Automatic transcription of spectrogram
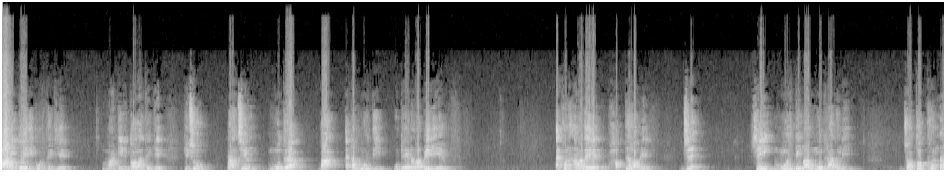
বাড়ি তৈরি করতে গিয়ে মাটির তলা থেকে কিছু প্রাচীন মুদ্রা বা একটা মূর্তি উঠে এলো বা বেরিয়ে এলো। এখন আমাদের ভাবতে হবে যে সেই মূর্তি বা মুদ্রাগুলি যতক্ষণ না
